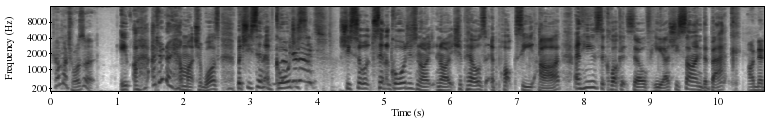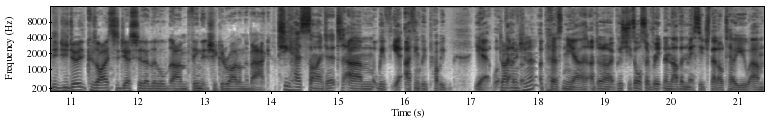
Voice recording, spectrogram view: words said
How much was it? It, I, I don't know how much it was, but she sent a gorgeous. it. She saw, sent a gorgeous note. Note Schapelle's epoxy art, and here's the clock itself. Here, she signed the back. Oh, now, did you do it? Because I suggested a little um, thing that she could write on the back. She has signed it um, with. Yeah, I think we probably. Yeah, well, Don't that- mention it? A person. Yeah, I don't know because she's also written another message that I'll tell you um,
